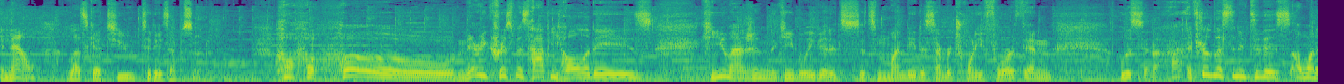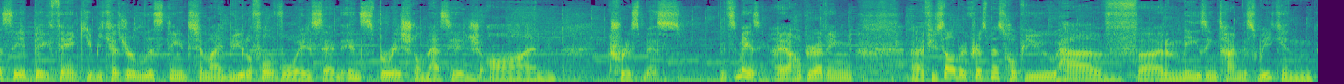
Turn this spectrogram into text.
And now, let's get to today's episode. Ho ho ho! Merry Christmas, happy holidays! Can you imagine? Can you believe it? It's it's Monday, December twenty fourth, and listen. If you're listening to this, I want to say a big thank you because you're listening to my beautiful voice and inspirational message on Christmas. It's amazing. I hope you're having, uh, if you celebrate Christmas, hope you have uh, an amazing time this week and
